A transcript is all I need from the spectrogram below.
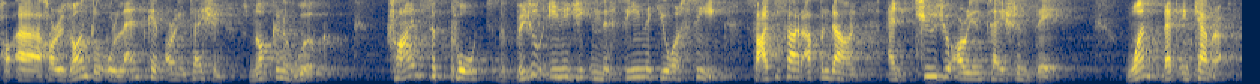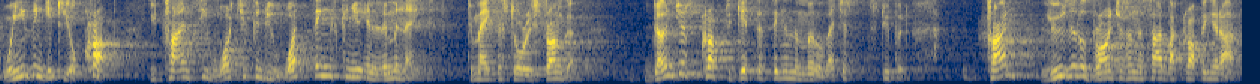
uh, horizontal or landscape orientation, it's not going to work. Try and support the visual energy in the scene that you are seeing, side to side, up and down, and choose your orientation there. Once that's in camera, when you then get to your crop, you try and see what you can do. What things can you eliminate to make the story stronger? Don't just crop to get the thing in the middle. That's just stupid. Try and lose little branches on the side by cropping it out.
